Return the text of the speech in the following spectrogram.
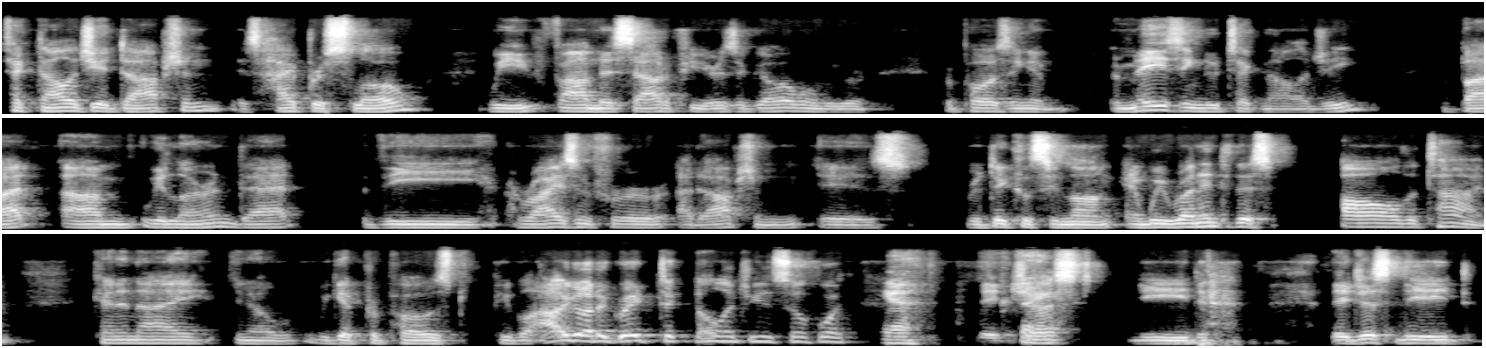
Technology adoption is hyper slow. We found this out a few years ago when we were proposing an amazing new technology, but um, we learned that the horizon for adoption is ridiculously long. And we run into this all the time. Ken and I, you know, we get proposed people, I got a great technology and so forth. Yeah. They just need, they just need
